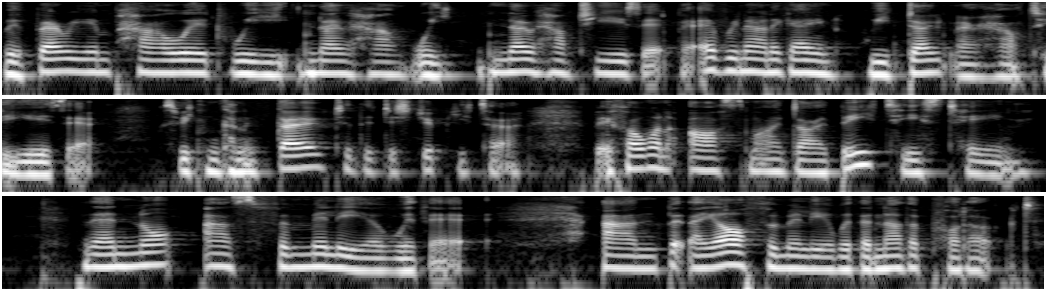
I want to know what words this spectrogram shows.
We're very empowered. We know how we know how to use it, but every now and again we don't know how to use it. So we can kind of go to the distributor. But if I want to ask my diabetes team, they're not as familiar with it, and but they are familiar with another product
